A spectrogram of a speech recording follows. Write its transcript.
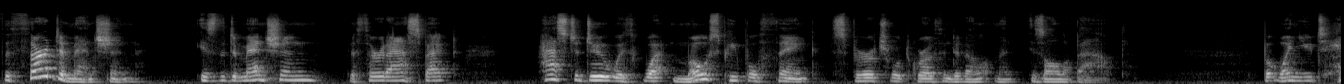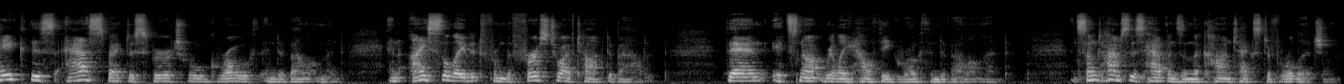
The third dimension is the dimension, the third aspect, has to do with what most people think spiritual growth and development is all about. But when you take this aspect of spiritual growth and development and isolate it from the first two I've talked about, then it's not really healthy growth and development. And sometimes this happens in the context of religion.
